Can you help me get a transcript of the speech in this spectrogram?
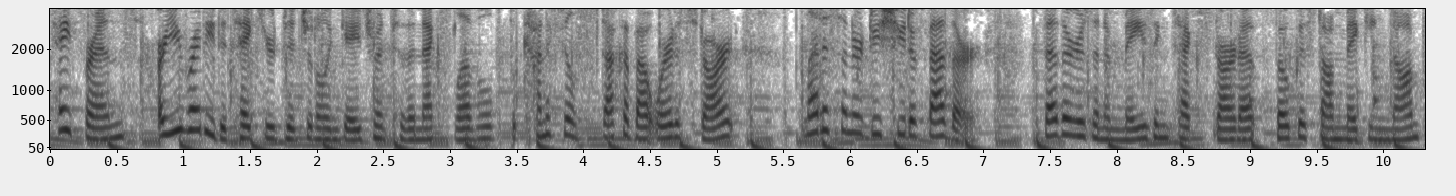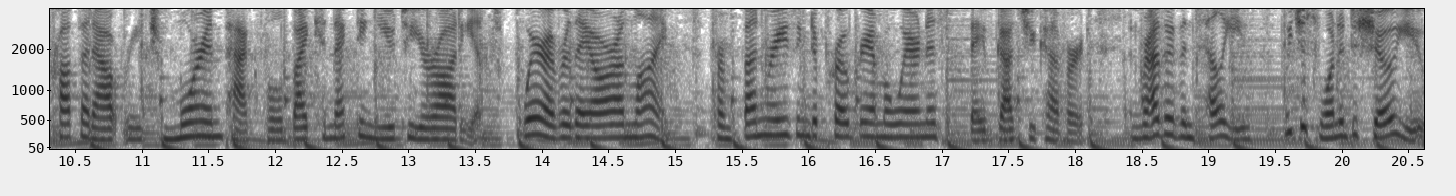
Hey, friends, are you ready to take your digital engagement to the next level but kind of feel stuck about where to start? Let us introduce you to Feather. Feather is an amazing tech startup focused on making nonprofit outreach more impactful by connecting you to your audience wherever they are online. From fundraising to program awareness, they've got you covered. And rather than tell you, we just wanted to show you.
